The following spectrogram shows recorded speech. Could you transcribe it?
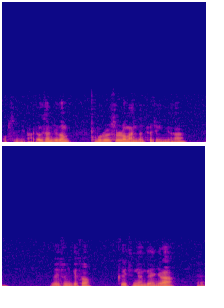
없습니다. 여기서는 지금 물을 술로 만든 표징입니다. 예수님께서 그게 중요한 게 아니라 예,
